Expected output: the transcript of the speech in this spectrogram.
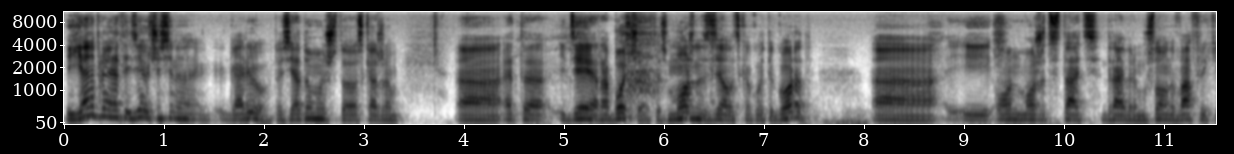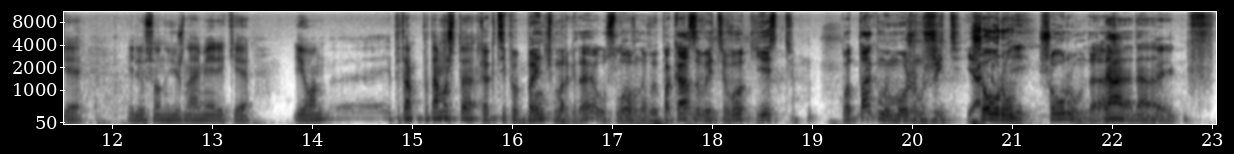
И я, например, этой идеей очень сильно горю. То есть я думаю, что, скажем, а, эта идея рабочая. То есть можно сделать какой-то город, а, и он может стать драйвером условно в Африке или условно в Южной Америке. И он... Потому, потому что... Как типа бенчмарк, да, условно. Вы показываете, вот есть, вот так мы можем жить. якобы. Шоурум. И- Шоурум, да. Да, да, да. Да, и ф-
